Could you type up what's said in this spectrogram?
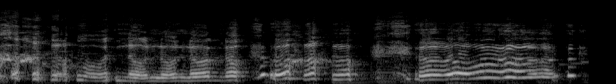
no, no, no, no.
